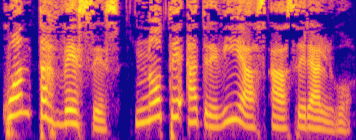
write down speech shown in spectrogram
¿cuántas veces no te atrevías a hacer algo?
